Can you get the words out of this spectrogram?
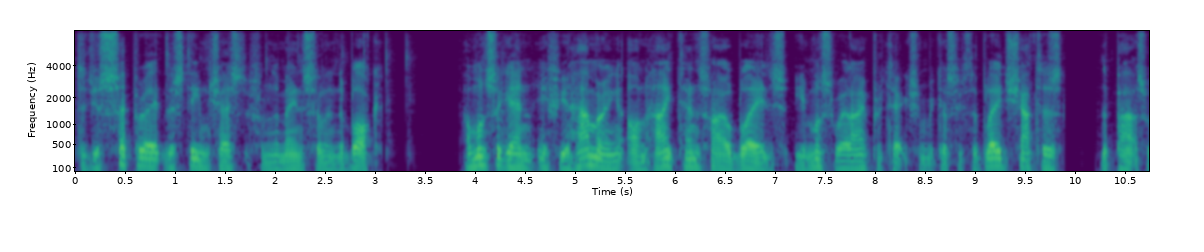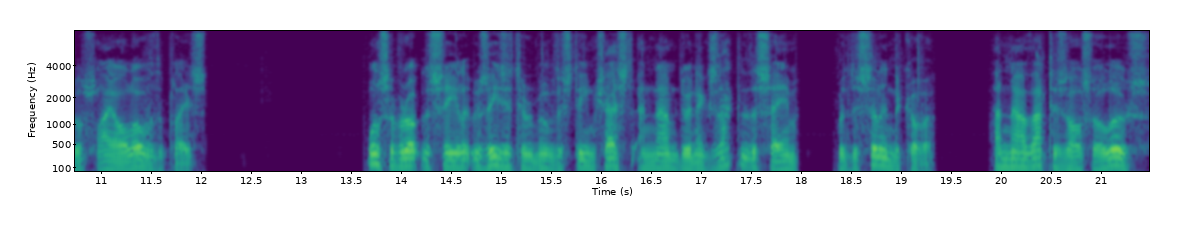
to just separate the steam chest from the main cylinder block. And once again, if you're hammering on high tensile blades, you must wear eye protection because if the blade shatters, the parts will fly all over the place. Once I broke the seal, it was easy to remove the steam chest and now I'm doing exactly the same with the cylinder cover. And now that is also loose.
